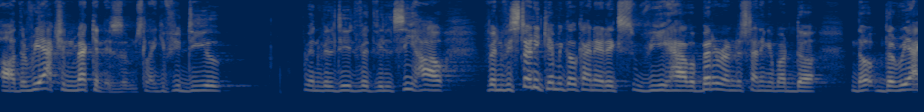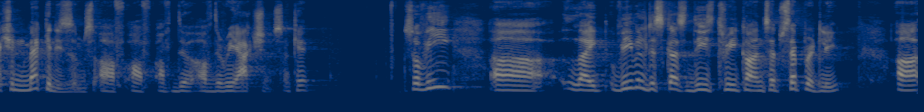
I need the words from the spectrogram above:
uh, the reaction mechanisms. Like if you deal, when we'll deal with, we'll see how, when we study chemical kinetics, we have a better understanding about the, the, the reaction mechanisms of, of, of, the, of the reactions, okay? So we uh, like we will discuss these three concepts separately. Uh,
